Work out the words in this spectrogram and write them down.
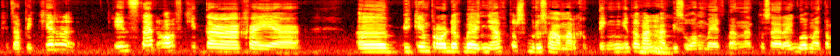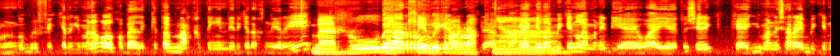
kita pikir instead of kita kayak eh, bikin produk banyak terus berusaha marketing itu kan Mm-mm. habis uang banyak banget terus akhirnya gue sama temen gue berpikir gimana kalau kebalik kita marketingin diri kita sendiri baru, baru bikin, bikin, produk. produknya Makanya kita bikin lemonade DIY ya. Itu jadi kayak gimana caranya bikin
